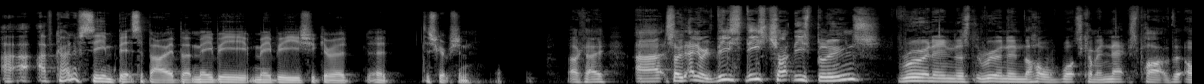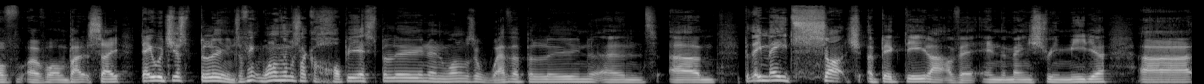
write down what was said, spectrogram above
I, have kind of seen bits about it, but maybe, maybe you should give a, a description. Okay. Uh, so anyway, these these ch- these balloons ruining the ruining the whole what's coming next part of the of, of what I'm about to say. They were just balloons. I think one of them was like a hobbyist balloon and one was a weather balloon and um, but they made such a big deal out of it in the mainstream media. Uh,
